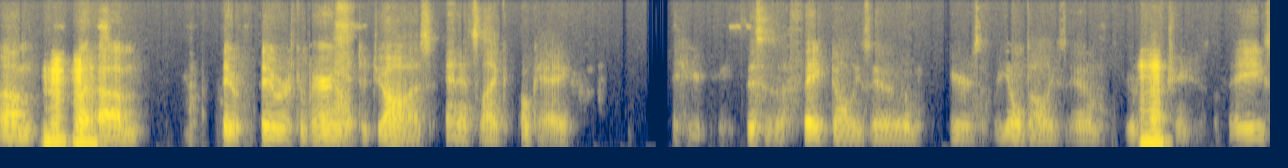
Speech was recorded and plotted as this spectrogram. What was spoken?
Um, Mhm. but Mhm. um, they they were comparing it to Jaws, and it's like, okay, he, this is a fake dolly zoom, here's a real dolly zoom, here's mm-hmm. how it changes the face,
